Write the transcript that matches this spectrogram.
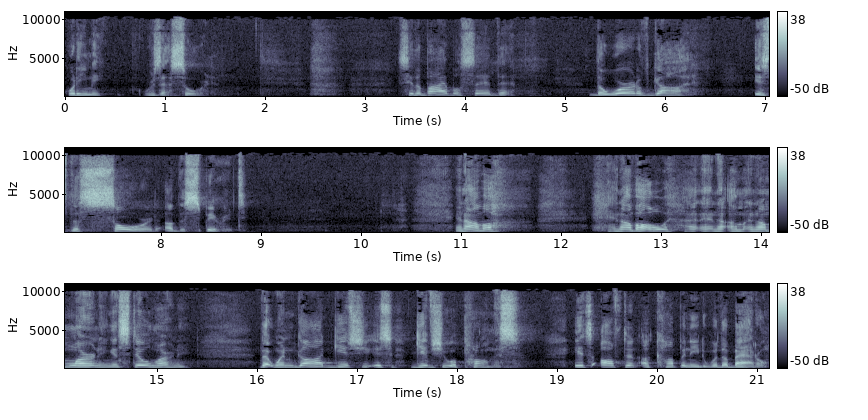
What do you mean? Where's that sword? See, the Bible said that the Word of God is the sword of the Spirit. And I'm a, and I'm always, and I'm, and I'm learning and still learning that when God gives you, gives you a promise, it's often accompanied with a battle.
